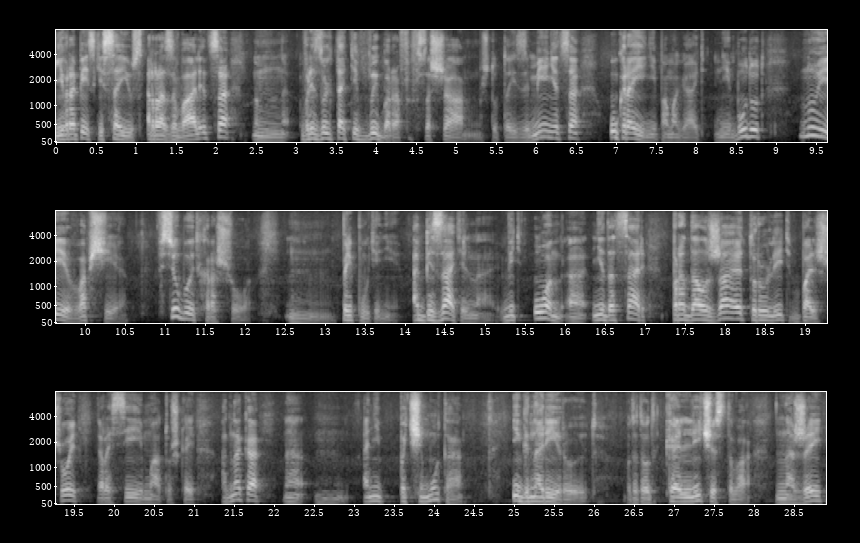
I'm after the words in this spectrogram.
Европейский Союз развалится, в результате выборов в США что-то изменится, Украине помогать не будут, ну и вообще, все будет хорошо при Путине. Обязательно. Ведь он, а, недоцарь, продолжает рулить большой Россией матушкой. Однако а, они почему-то игнорируют вот это вот количество ножей,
